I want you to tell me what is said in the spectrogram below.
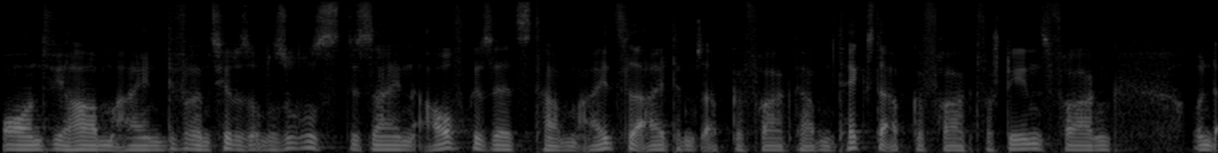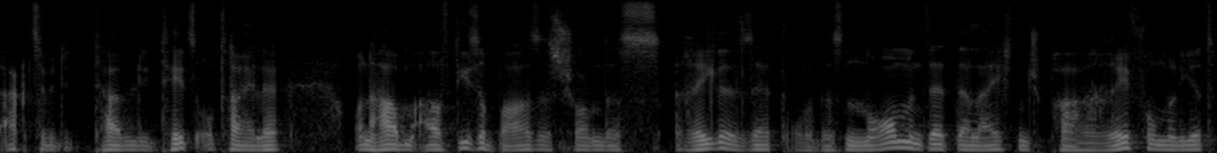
Und wir haben ein differenziertes Untersuchungsdesign aufgesetzt, haben Einzelitems abgefragt, haben Texte abgefragt, Verstehensfragen und Akzeptabilitätsurteile und haben auf dieser Basis schon das Regelset oder das Normenset der leichten Sprache reformuliert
